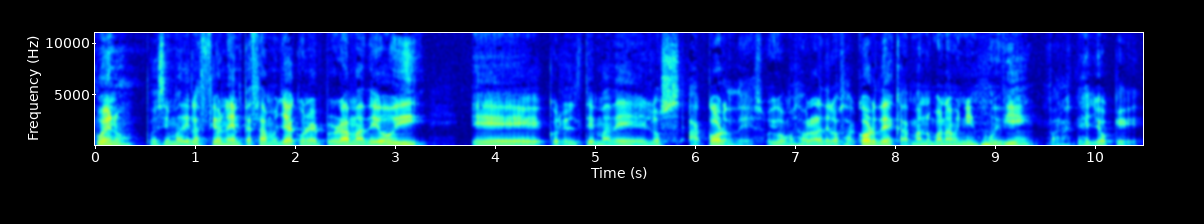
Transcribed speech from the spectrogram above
Bueno, pues sin más dilaciones empezamos ya con el programa de hoy. Eh, con el tema de los acordes. Hoy vamos a hablar de los acordes, que además nos van a venir muy bien para aquellos que,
